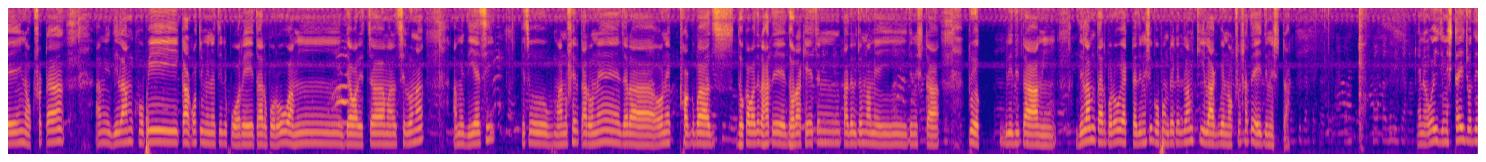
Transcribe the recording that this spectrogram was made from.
এই নকশাটা আমি দিলাম খুবই কাকতি মিনতির পরে, তারপরেও আমি দেওয়ার ইচ্ছা আমার ছিল না। আমি দিয়েছি। কিছু মানুষের কারণে যারা অনেক ঠকবাজ ধোকাবাজের হাতে ধরা খেয়েছেন, তাদের জন্য আমি এই জিনিসটা প্রয়োগ বৃদ্ধিটা আমি দিলাম, তারপরেও একটা জিনিসই গোপন রেখে দিলাম, কি লাগবে নকশার সাথে এই জিনিসটা। মানে ওই জিনিসটাই যদি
